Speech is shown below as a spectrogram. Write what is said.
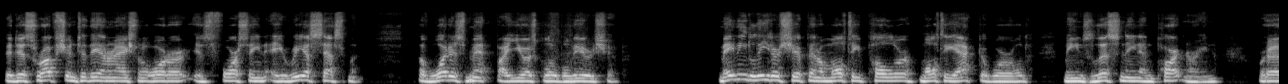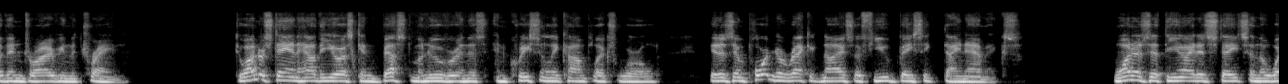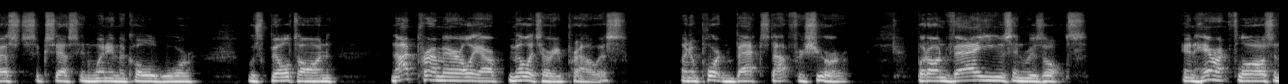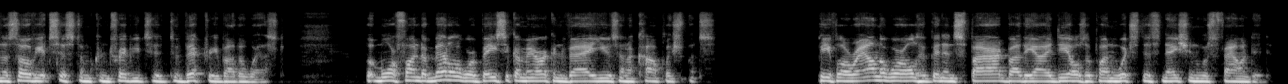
The disruption to the international order is forcing a reassessment of what is meant by U.S. global leadership. Maybe leadership in a multipolar, multi actor world means listening and partnering rather than driving the train. To understand how the U.S. can best maneuver in this increasingly complex world, it is important to recognize a few basic dynamics. One is that the United States and the West's success in winning the Cold War was built on not primarily our military prowess, an important backstop for sure, but on values and results. Inherent flaws in the Soviet system contributed to victory by the West, but more fundamental were basic American values and accomplishments. People around the world have been inspired by the ideals upon which this nation was founded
